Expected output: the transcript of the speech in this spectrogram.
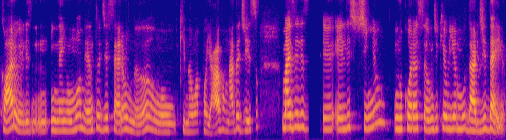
claro, eles em nenhum momento disseram não ou que não apoiavam, nada disso, mas eles, eles tinham no coração de que eu ia mudar de ideia.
